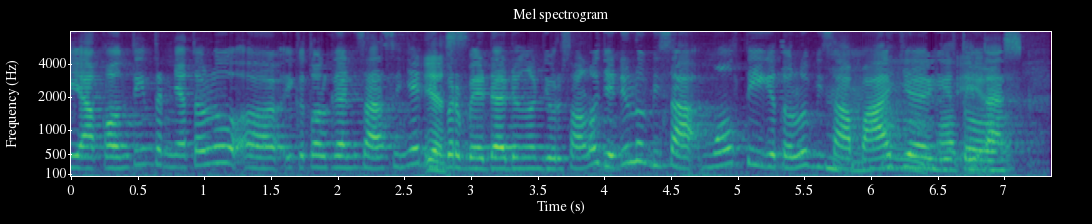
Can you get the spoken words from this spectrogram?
di accounting ternyata lu uh, ikut organisasinya di Yes. berbeda dengan jurusan lu jadi lu bisa multi gitu, lu bisa apa aja gitu. multitask.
